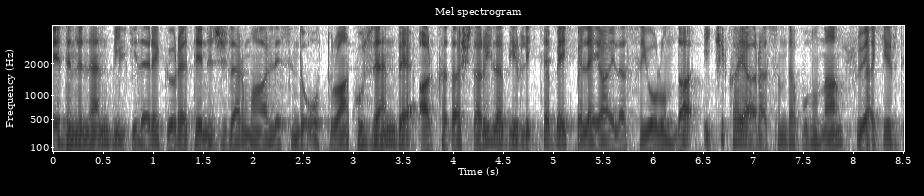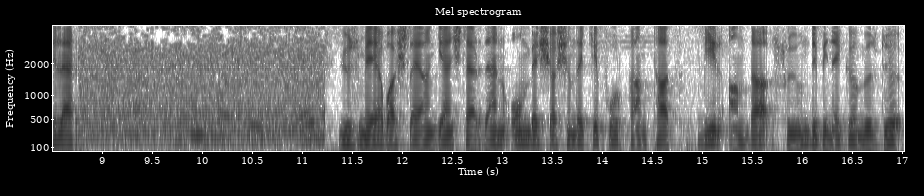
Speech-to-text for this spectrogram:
Edinilen bilgilere göre Denizciler Mahallesi'nde oturan kuzen ve arkadaşlarıyla birlikte Bekbele Yaylası yolunda iki kaya arasında bulunan suya girdiler. Yüzmeye başlayan gençlerden 15 yaşındaki Furkan Tat bir anda suyun dibine gömüldü.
